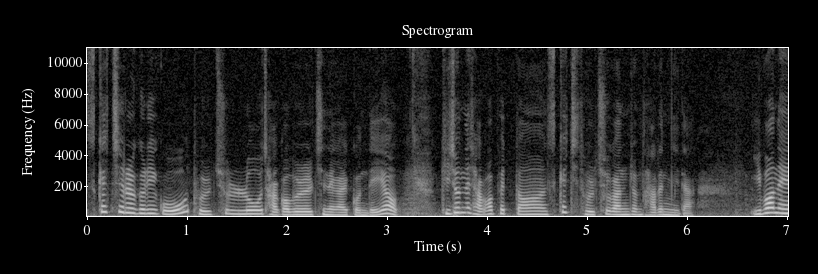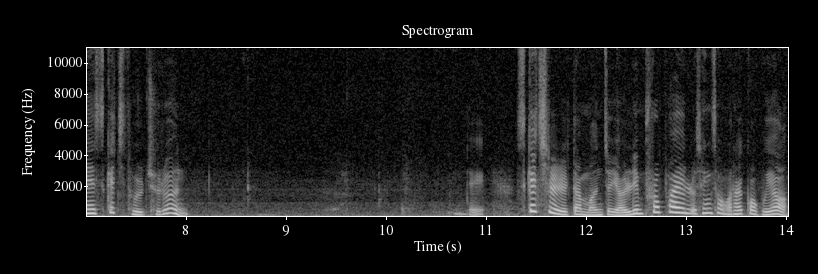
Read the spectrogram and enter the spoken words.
스케치를 그리고 돌출로 작업을 진행할 건데요. 기존에 작업했던 스케치 돌출과는 좀 다릅니다. 이번에 스케치 돌출은 네, 스케치를 일단 먼저 열린 프로파일로 생성을 할 거고요.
